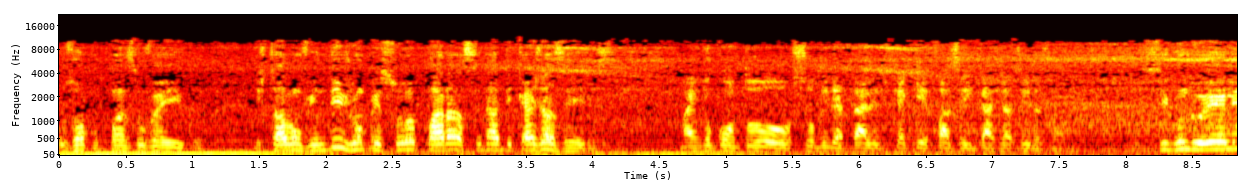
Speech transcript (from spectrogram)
os ocupantes do veículo, estavam vindo de João Pessoa para a cidade de Cajazeiras. Mas não contou sobre detalhes do que é que ia fazer em Cajazeiras, não? Segundo ele,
